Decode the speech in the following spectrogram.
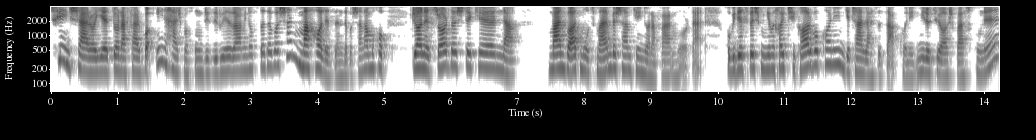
توی این شرایط دو نفر با این حجم خونریزی روی زمین افتاده باشن محال زنده باشن. اما خب جان اصرار داشته که نه. من باید مطمئن بشم که این دو نفر مردن. خب ایدس بهش میگه می‌خوای چیکار بکنیم؟ میگه چند لحظه صبر کنید. میره توی آشپزخونه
